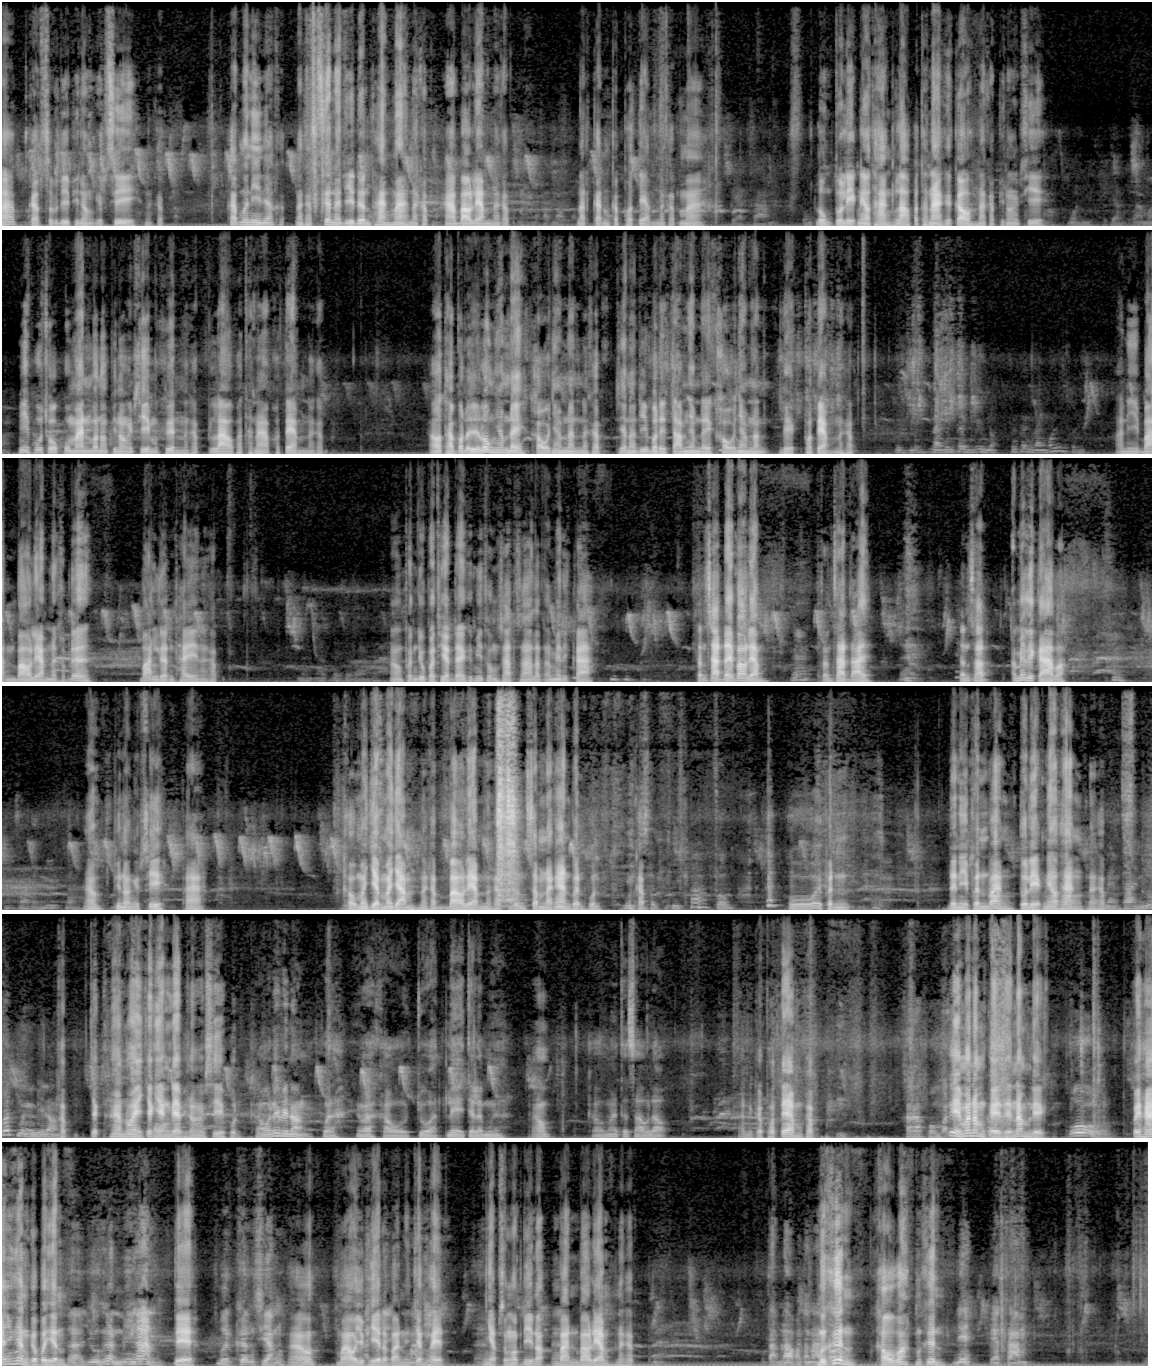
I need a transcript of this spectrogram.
ครับกับสวัสดีพี่น้องเอฟซีนะครับครับเมื้อนี้เนี่ยนะครับเส้นนาดีเดินทางมานะครับหาเบ้าแหลมนะครับ นัดกันกับพอแต้มนะครับมา ลงตัวเลขแนวทางเล่าพัฒนาคือเก่านะครับพี่น้องเอฟซีมีผู้โชคผู้มันบ่น้องพี่น้องเอฟซีมื่อคืนนะครับลาวพัฒนาพอแต้มนะครับ เอาถามบ่ได้ลงย่ำใดเขาย่ำนั้นนะครับเส้นนาดีบ่ได้ตามย่ำใดเขาย่ำนั้นเลขพอแต้มนะครับ นางยังจะยิ้มเนาะยังจะนางก็ยังจะอันนี้บ้านเบ้าวแหลมนะครับ เด้อบ้านเรือนไทยนะครับเอาเพิ่นอยู่ประเทศใดคือมีธงชาติสหรัฐอเมริกา สัญชาติใดเบ้าแหลมสัญชาติใดสัญชาติอเมริกาบ่เอาพี่น้องเอฟซีพาเขามาเยี่ยมมายำนะครับเบ้าแหลมนะครับเบิ่งสำนักงานเพิ่นพุ่นครับสวัสดีครับผมโอ้ยเพิ่น เดี๋ยวนี้เพิ่นว่างตัวเลขแนวทางนะครับแนวทางวัดมือพี่น้องครับจักห้าน้อยจักหยังแดพี่น้องเอฟซีพุ่นเขาได้พี่น้องปวดอะเห็นว่าเขาจวดเล่แต่ละมือเอาเขามาแตะเศร้าแล้วอันนี้ก็พ่อแต้มครับครับผมบัดเอ้ยมานำไก่แต่นำเลขโอ้ไปหาอยู่เฮือนก็บ่เห็นอ่าอยู่เฮือนมีงาน เด้เปิดเครื่องเสียง เอามาเอาอยู่เพียละบัดนี่จังค่อยเงียบสงบดีเนาะบ้านบ้าวแหลมนะครับ ตามเล่าพัฒนามื้อคืนเข้าบ่มื้อคืนนี่แปดสาม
